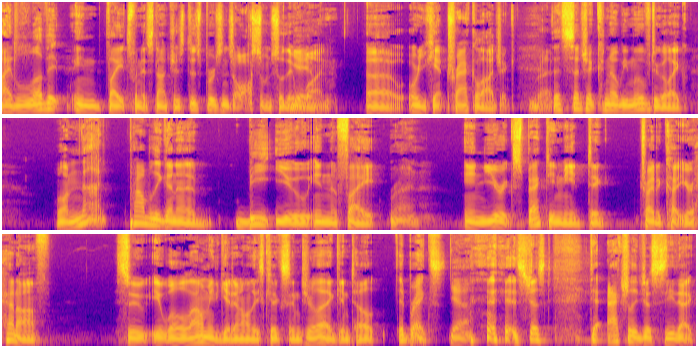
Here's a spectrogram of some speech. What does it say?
I love it in fights when it's not just this person's awesome, so they Yeah. won. Uh, or you can't track logic. Right. That's such a Kenobi move to go like, well, I'm not probably going to beat you in the fight, Right. and you're expecting me to try to cut your head off. So it will allow me to get in all these kicks into your leg until it breaks. Yeah. it's just to actually just see that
